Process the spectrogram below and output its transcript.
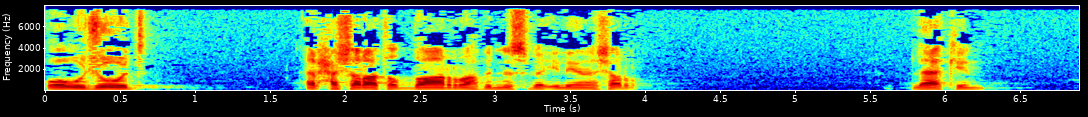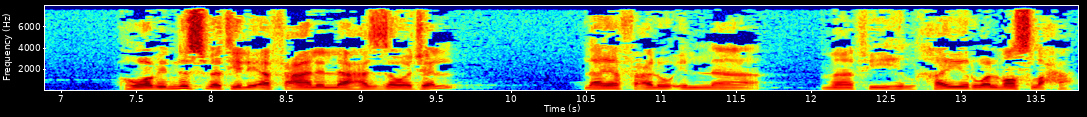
ووجود الحشرات الضارة بالنسبة إلينا شر. لكن هو بالنسبة لأفعال الله عز وجل لا يفعل إلا ما فيه الخير والمصلحة.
